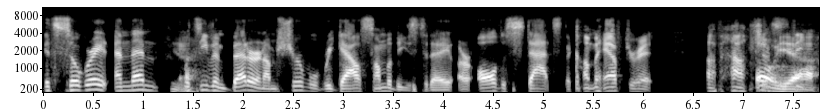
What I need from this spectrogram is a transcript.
It's so great. And then Yeah. what's even better, and I'm sure we'll regale some of these today, are all the stats that come after it about oh, just, Oh the, yeah,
